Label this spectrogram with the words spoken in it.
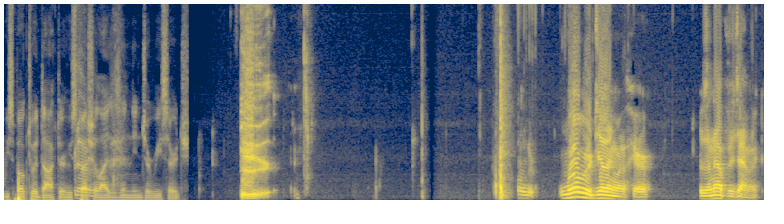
We spoke to a doctor who specializes in ninja research. what we're dealing with here is an epidemic,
